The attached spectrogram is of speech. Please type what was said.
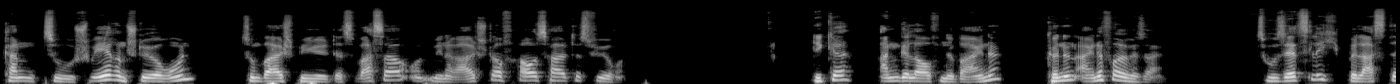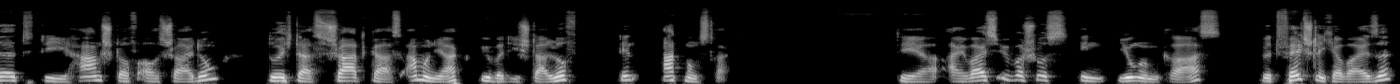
kann zu schweren Störungen, zum Beispiel des Wasser- und Mineralstoffhaushaltes führen. Dicke, angelaufene Beine können eine Folge sein. Zusätzlich belastet die Harnstoffausscheidung durch das Schadgas Ammoniak über die Stallluft den Atmungstrakt. Der Eiweißüberschuss in jungem Gras wird fälschlicherweise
